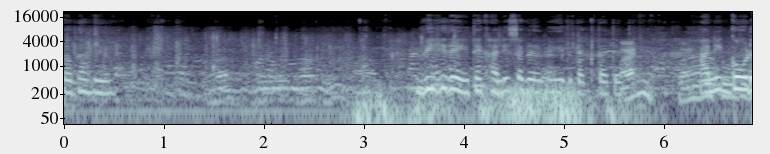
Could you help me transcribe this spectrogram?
बघा. विहीर आहे इथे खाली सगळे विहीर बघतात. आणि गोड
